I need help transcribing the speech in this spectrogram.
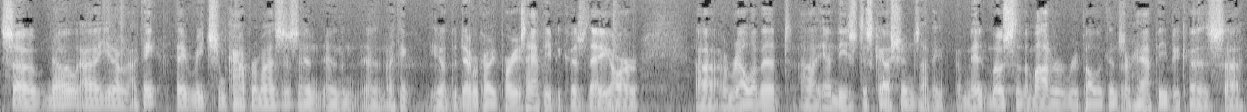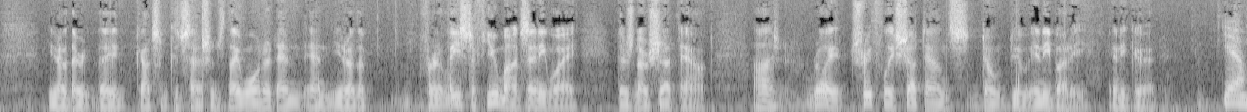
So no, you know, I think they reached some compromises, and, and, and I think you know the Democratic Party is happy because they are uh, relevant uh, in these discussions. I think most of the moderate Republicans are happy because you know they they got some concessions they wanted, and and you know the for at least a few months anyway, there's no shutdown. really, truthfully, shutdowns don't do anybody any good. Yeah.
